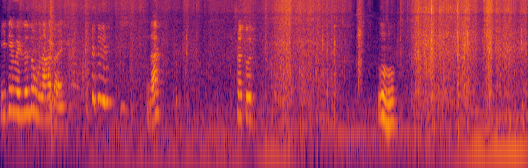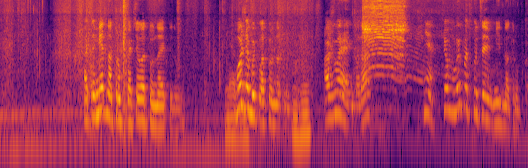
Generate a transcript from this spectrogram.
І ти ж додому нагадаєш. да? Що тут? Угу. А це медна трубка чи латунна, як ти думаєш? Медний. Може бути латунна трубка? Угу. Аж легенько, так? Да? Ні, в цьому випадку це мідна трубка.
